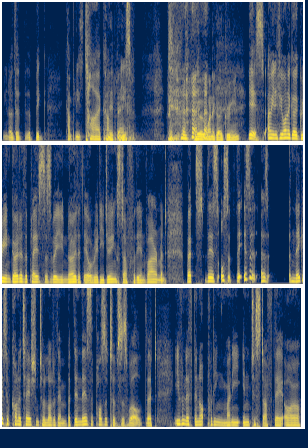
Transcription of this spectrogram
you know, the, the big companies, tire companies. you want to go green. Yes, I mean, if you want to go green, go to the places where you know that they're already doing stuff for the environment. But there's also there is a, a, a negative connotation to a lot of them, but then there's the positives as well. That even if they're not putting money into stuff, they are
